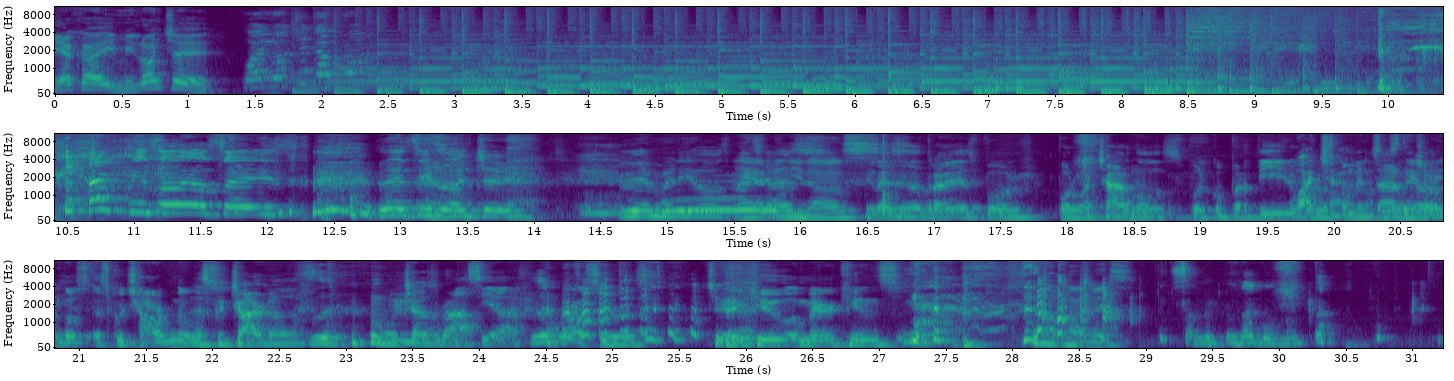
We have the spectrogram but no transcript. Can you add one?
Vieja, ¿y mi lonche? ¿Cuál noche, cabrón? Episodio 6 de Sin Lonche. Bienvenidos, gracias. Bienvenidos. Gracias otra vez por, por watcharnos, por compartir, por los comentarios. escucharnos. Escucharnos, escucharnos. Escucharnos. Muchas gracias. Gracias. Thank you, Americans. No mames. Salió una gomita.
